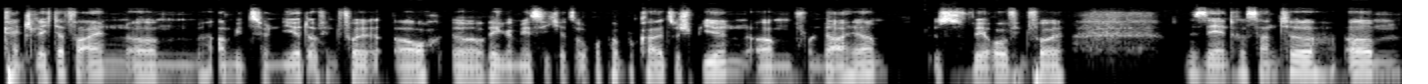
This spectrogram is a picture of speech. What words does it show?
kein schlechter Verein, ähm, ambitioniert auf jeden Fall auch äh, regelmäßig jetzt Europapokal zu spielen. Ähm, von daher, es wäre auf jeden Fall eine sehr interessante ähm,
